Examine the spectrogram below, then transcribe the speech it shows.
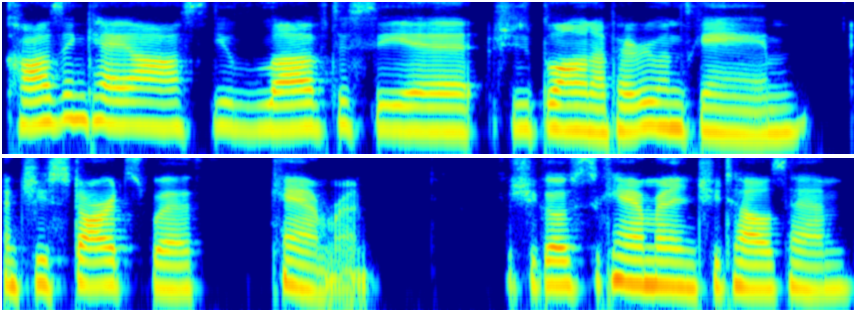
causing chaos. You love to see it. She's blowing up everyone's game. And she starts with Cameron. So she goes to Cameron and she tells him,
